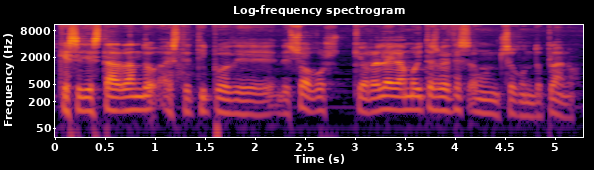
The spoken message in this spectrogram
que se lle está dando a este tipo de, de xogos que o relega moitas veces a un segundo plano.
